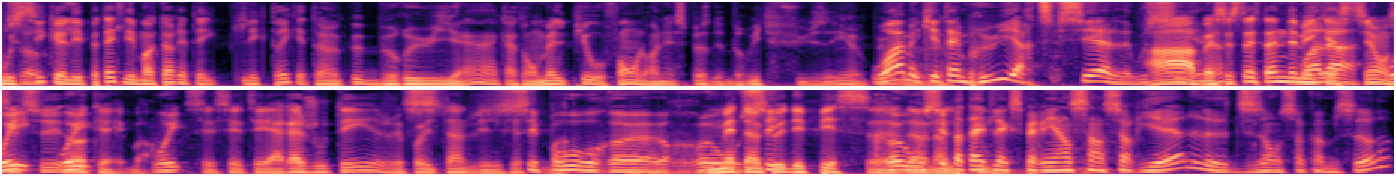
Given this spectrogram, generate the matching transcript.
aussi ça. que les peut-être les moteurs électriques étaient un peu bruyants. hein. Quand on met le pied au fond, là, on a une espèce de bruit de fusée. Un peu, Ouais, mais là. qui est un bruit artificiel aussi. Ah, ben hein. c'était une de mes Voilà. questions. Oui, oui, OK, bon. oui. C'était à rajouter, j'ai pas eu le temps de vérifier. C'est Bon. pour euh, rehausser, un peu d'épices. euh, rehausser peut-être l'expérience sensorielle, euh, disons ça comme ça.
